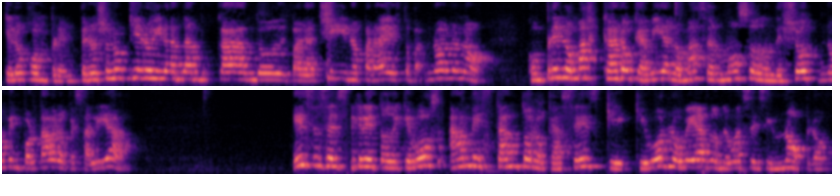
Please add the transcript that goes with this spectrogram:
que lo compren, pero yo no quiero ir a andar buscando para China, para esto, no, no, no. Compré lo más caro que había, lo más hermoso, donde yo no me importaba lo que salía. Ese es el secreto de que vos ames tanto lo que haces, que, que vos lo veas donde vas a decir, no, pero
